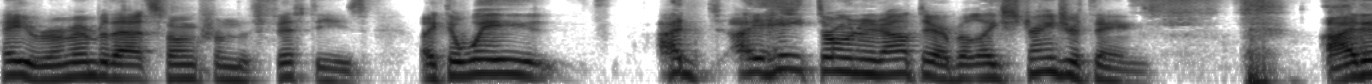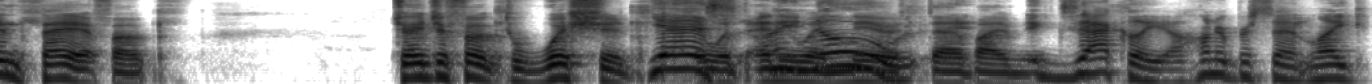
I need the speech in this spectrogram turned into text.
hey remember that song from the 50s like the way i i hate throwing it out there but like stranger things I didn't say it, folks. Stranger folks wishing Yes, it was anywhere know. near Stand By Me. Exactly, a hundred percent. Like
